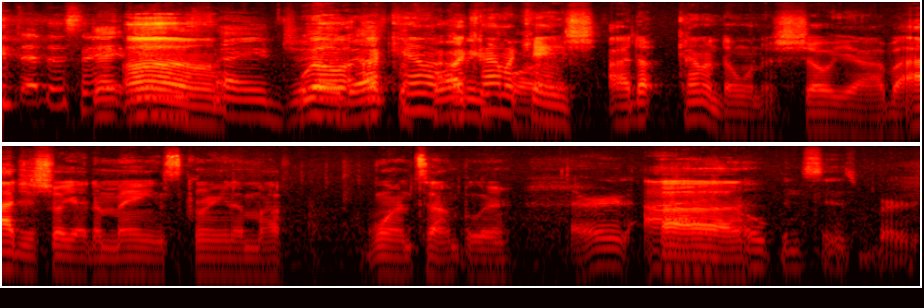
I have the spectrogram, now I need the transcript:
ain't that the same? They- in the same jail. well, I That's the kind of, I kind of can't. Sh- I don't, kind of don't want to show y'all, but I just show y'all the main screen of my one Tumblr. Third eye Uh, open since birth.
